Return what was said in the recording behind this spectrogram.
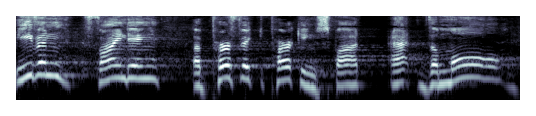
even finding a perfect parking spot at the mall.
